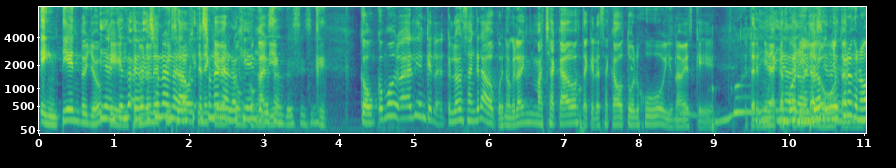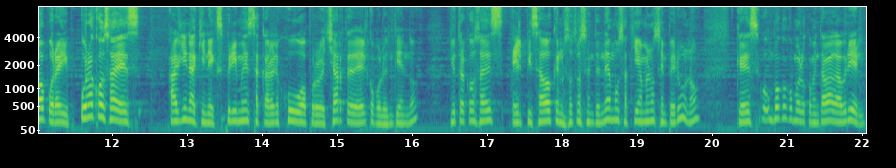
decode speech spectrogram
Entiendo yo que entiendo, el término es de una analogía, tiene es una que ver con- analogía con alguien interesante, sí, sí. que- como, como alguien que, lo- que lo han sangrado, pues no, que lo han machacado hasta que le ha sacado todo el jugo y una vez que, que termina casi Bueno, yo, lo yo creo que no va por ahí. Una cosa es alguien a quien exprimes, sacar el jugo, aprovecharte de él, como lo entiendo. Y otra cosa es el pisado que nosotros entendemos aquí, al menos en Perú, ¿no? Que es un poco como lo comentaba Gabriel.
